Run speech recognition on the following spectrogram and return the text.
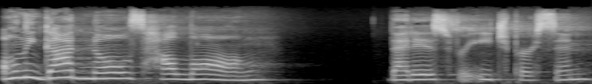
Only God knows how long that is for each person.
